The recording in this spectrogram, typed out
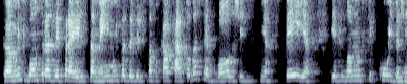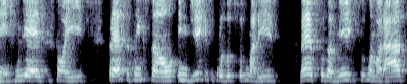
Então, é muito bom trazer para eles também. Muitas vezes eles estão com aquela cara toda cebosa, cheia de espinha feia, e esses homens não se cuidam, gente. Mulheres que estão aí, preste atenção, indique esse produto para seus maridos, né, para seus amigos, seus namorados.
